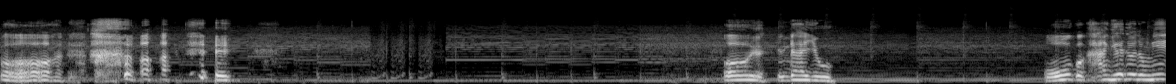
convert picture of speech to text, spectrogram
โอ้ โอ้ยยังได้อยู่ โอ้กดค้างเยอะด้วยตรงนี้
